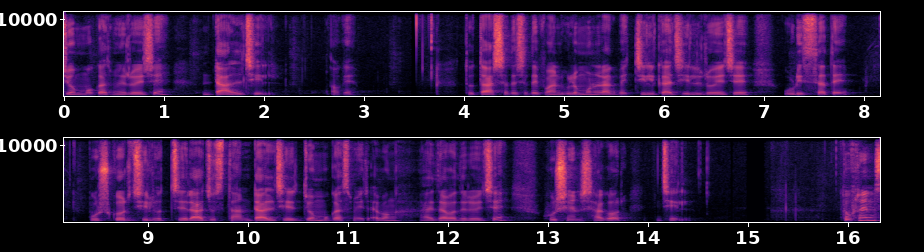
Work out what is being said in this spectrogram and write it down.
জম্মু কাশ্মীরে রয়েছে ডাল ঝিল ওকে তো তার সাথে সাথে পয়েন্টগুলো মনে রাখবে চিল্কা ঝিল রয়েছে উড়িষ্যাতে পুষ্কর ঝিল হচ্ছে রাজস্থান ডাল ঝিল জম্মু কাশ্মীর এবং হায়দ্রাবাদে রয়েছে হুসেন সাগর ঝিল। তো ফ্রেন্ডস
